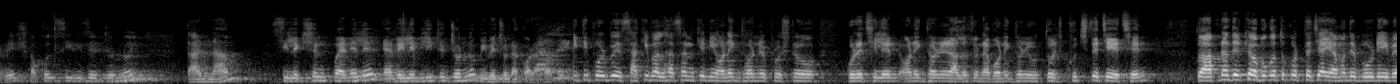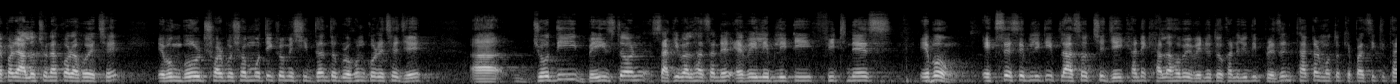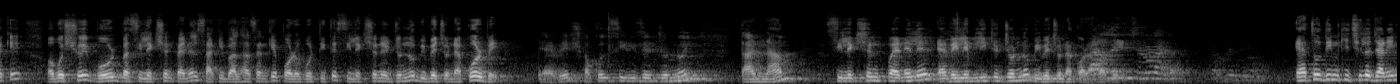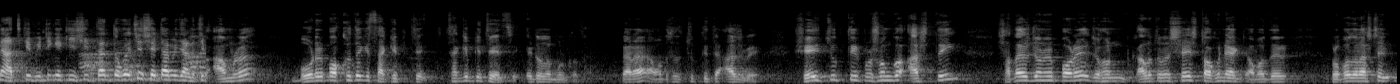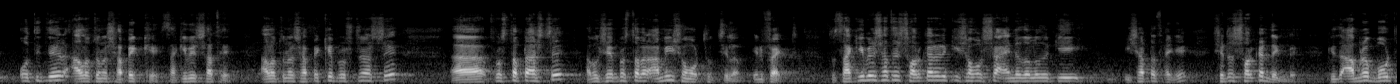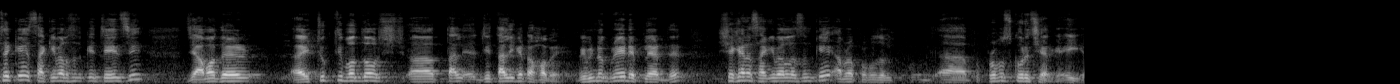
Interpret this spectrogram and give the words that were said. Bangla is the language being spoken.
অ্যাওয়ে সকল সিরিজের জন্যই। তার নাম সিলেকশন প্যানেলের অ্যাভেলেবিলিটির জন্য বিবেচনা করা হবে। ইতিপূর্বে সাকিব আল হাসানকে নিয়ে অনেক ধরনের প্রশ্ন করেছিলেন, অনেক ধরনের আলোচনা বা অনেক ধরনের উত্তর খুঁজতে চেয়েছেন। তো আপনাদেরকে অবগত করতে চাই, আমাদের বোর্ডে এই ব্যাপারে আলোচনা করা হয়েছে এবং বোর্ড সর্বসম্মতিক্রমে সিদ্ধান্ত গ্রহণ করেছে যে যদি বেসড অন সাকিব আল হাসানের অ্যাভেলেবিলিটি ফিটনেস এবং এক্সেসিবিলিটি প্লাস হচ্ছে যেইখানে খেলা হবে ভেন্যুতে ওখানে যদি প্রেজেন্ট থাকার মতো ক্যাপাসিটি থাকে অবশ্যই বোর্ড বা সিলেকশন প্যানেল সাকিব আল হাসানকে পরবর্তীতে সিলেকশনের জন্য বিবেচনা করবে। সকল সিরিজের জন্যই তার নাম সিলেকশন প্যানেলের অ্যাভেলেবিলিটির জন্য বিবেচনা করা হবে। এতদিন কি ছিল জানি না আজকে মিটিংয়ে কি সিদ্ধান্ত হয়েছে সেটা আমি জানাচ্ছি আমরা বোর্ডের পক্ষ থেকে সাকিব সাকিবকে চেয়েছি এটা হলো মূল কথা। কারা আমাদের সাথে চুক্তিতে আসবে। সেই চুক্তির প্রসঙ্গ আসতেই সাতাশ জনের পরে যখন আলোচনা শেষ, তখনই এক- আমাদের প্রপোজাল আসছে অতীতের আলোচনা সাপেক্ষে, সাকিবের সাথে। আলোচনা সাপেক্ষে প্রশ্ন আসছে প্রস্তাবটা আসছে এবং সেই প্রস্তাবের আমি সমর্থক ছিলাম ইনফ্যাক্ট তো সাকিবের সাথে সরকারের কি সমস্যা, আইন আদালতের কি হিসাবটা থাকে, সেটা সরকার দেখবে। কিন্তু আমরা বোর্ড থেকে সাকিব আল হাসানকে চেয়েছি যে আমাদের এই চুক্তিবদ্ধ যে তালিকাটা হবে, বিভিন্ন গ্রেডে প্লেয়ারদের সেখানে সাকিব আল হাসানকে আমরা প্রপোজাল প্রপোজ করেছি আর কি, এই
